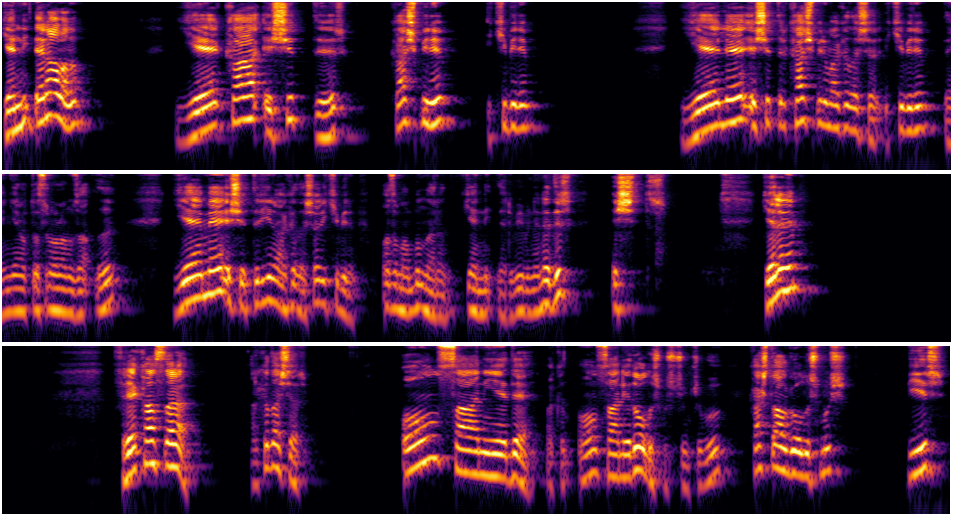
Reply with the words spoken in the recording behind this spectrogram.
Genlikleri alalım. YK eşittir kaç birim? 2 birim. YL eşittir kaç birim arkadaşlar? 2 birim. Denge noktasına olan uzaklığı. YM eşittir yine arkadaşlar 2 birim. O zaman bunların genlikleri birbirine nedir? Eşittir. Gelelim frekanslara. Arkadaşlar 10 saniyede bakın 10 saniyede oluşmuş çünkü bu. Kaç dalga oluşmuş? 1,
